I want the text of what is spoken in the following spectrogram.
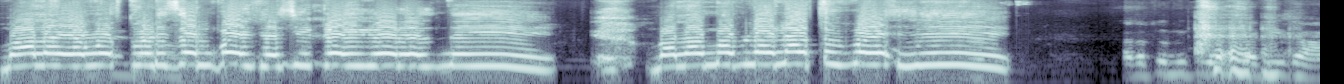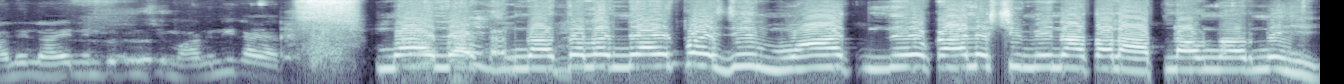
मला या वस्तुडीचा पैशाची काही गरज नाही. मला मपला नातू पाहिजे. आता तुम्ही त्यासाठी इथं आलेला आहे नेमकं तुमची मागणी काय आहे मला नाताला न्याय पाहिजे मात लोक आल्याशी मी नाताला हात लावणार नाही.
